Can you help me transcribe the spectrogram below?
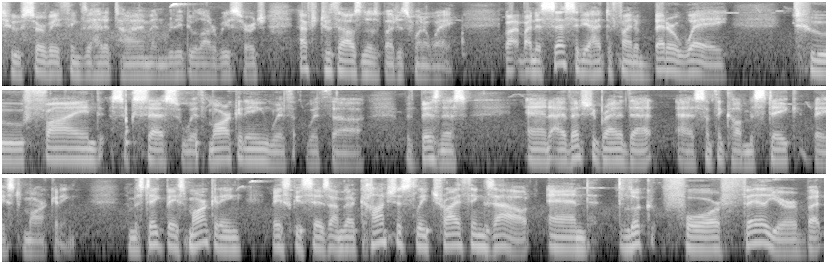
to survey things ahead of time and really do a lot of research. After 2000, those budgets went away. By, by necessity, I had to find a better way to find success with marketing, with with uh, with business, and I eventually branded that as something called mistake-based marketing. The mistake-based marketing basically says I'm going to consciously try things out and look for failure, but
